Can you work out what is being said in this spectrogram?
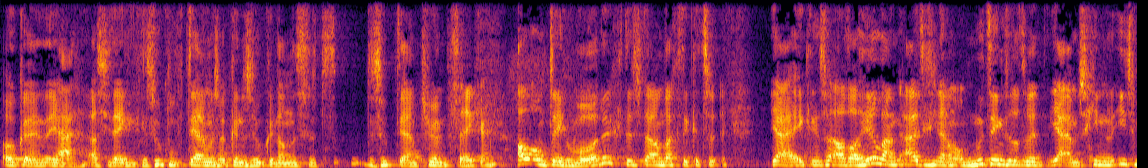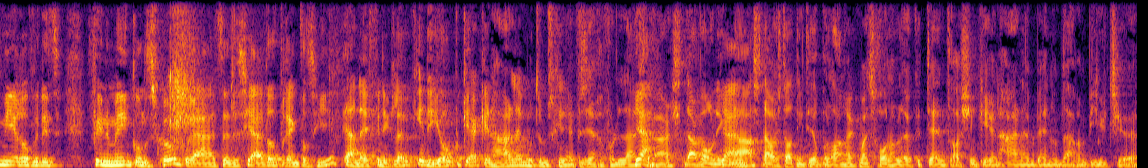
ook een, ja, als je denk ik een zoektermen zou kunnen zoeken, dan is het de zoekterm Trump Zeker. alomtegenwoordig. Dus daarom dacht ik, het, ja, ik had al heel lang uitgezien naar een ontmoeting, zodat we ja, misschien iets meer over dit fenomeen konden schoonpraten. Dus ja, dat brengt ons hier. Ja, nee, vind ik leuk. In de Jopenkerk in Haarlem, moeten we misschien even zeggen voor de luisteraars. Ja. Daar woon ik Ja. naast. Nou is dat niet heel belangrijk, maar het is gewoon een leuke tent als je een keer in Haarlem bent om daar een biertje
